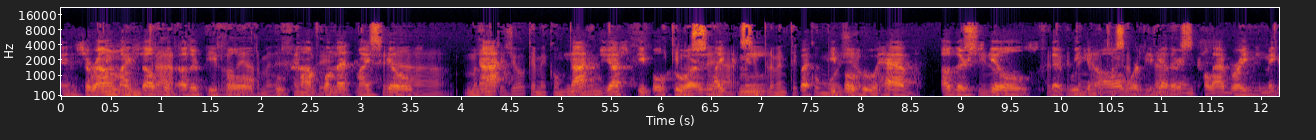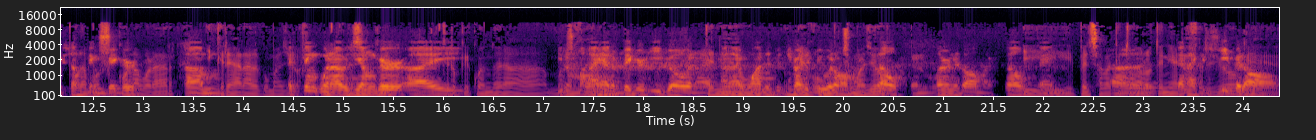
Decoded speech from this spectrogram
and surround myself with other people who complement my skills, not yo, just people who no are like me, but como people yo, who have other skills that we can all work together and collaborate to make something bigger. Um, I think when I was younger, I you know, I had a bigger ego and I, and I wanted to try to do it all myself and learn it all myself and uh, then I could keep it all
